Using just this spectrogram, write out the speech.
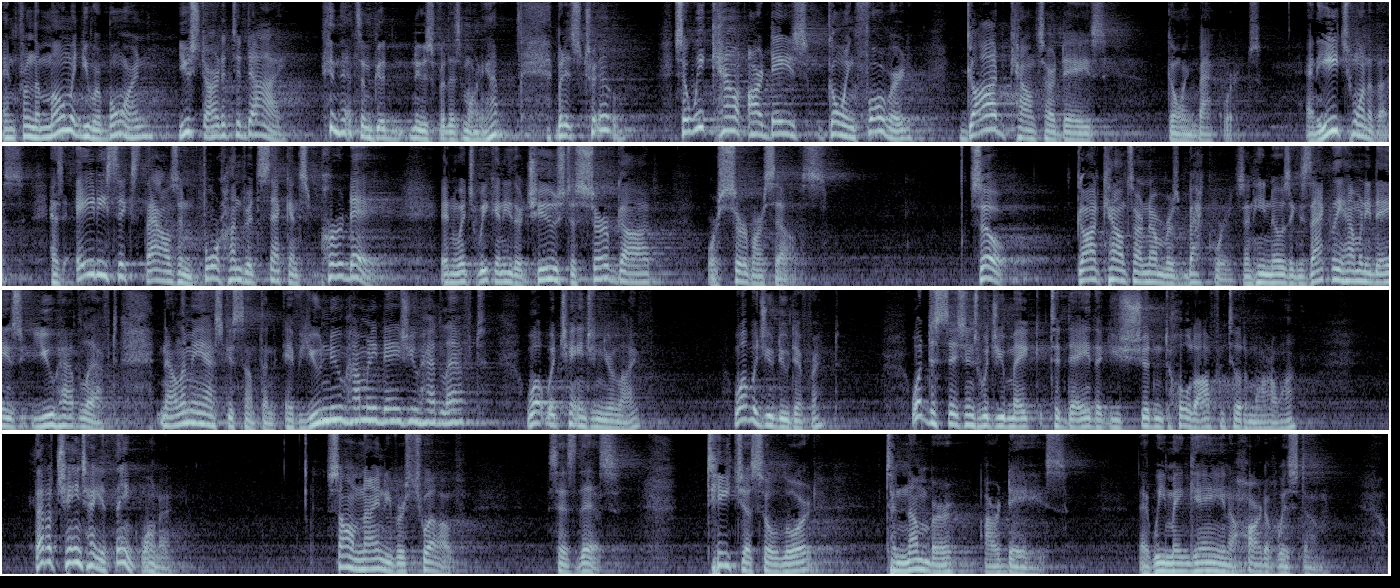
And from the moment you were born, you started to die. Isn't that some good news for this morning, huh? But it's true. So we count our days going forward, God counts our days going backwards. And each one of us has 86,400 seconds per day in which we can either choose to serve God or serve ourselves. So, God counts our numbers backwards and He knows exactly how many days you have left. Now, let me ask you something. If you knew how many days you had left, what would change in your life? What would you do different? What decisions would you make today that you shouldn't hold off until tomorrow, huh? That'll change how you think, won't it? Psalm 90, verse 12 says this Teach us, O Lord, to number our days, that we may gain a heart of wisdom.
